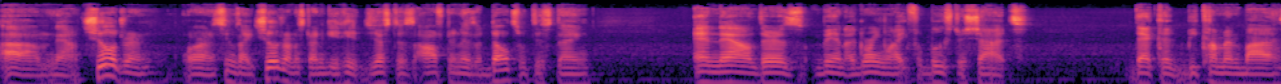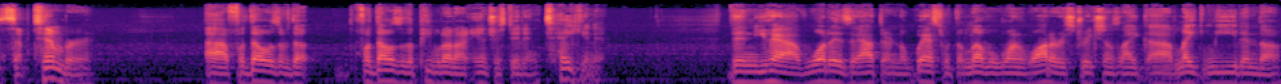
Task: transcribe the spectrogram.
um, now children, or it seems like children are starting to get hit just as often as adults with this thing and now there's been a green light for booster shots that could be coming by September uh, for those of the for those of the people that are interested in taking it. Then you have what is it out there in the west with the level one water restrictions like uh, Lake Mead and the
